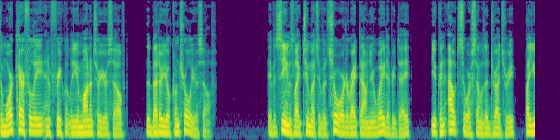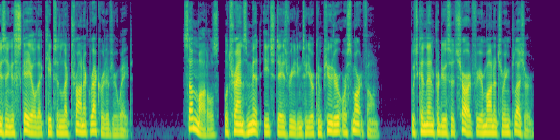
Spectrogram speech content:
The more carefully and frequently you monitor yourself, the better you'll control yourself. If it seems like too much of a chore to write down your weight every day, you can outsource some of the drudgery by using a scale that keeps an electronic record of your weight. Some models will transmit each day's reading to your computer or smartphone, which can then produce a chart for your monitoring pleasure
